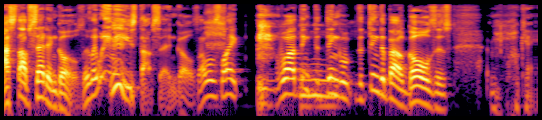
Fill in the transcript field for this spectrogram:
I stopped setting goals. They're like, "What do you mean you mm. stopped setting goals?" I was like, "Well, I think the thing mm. the thing about goals is, mm, okay,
